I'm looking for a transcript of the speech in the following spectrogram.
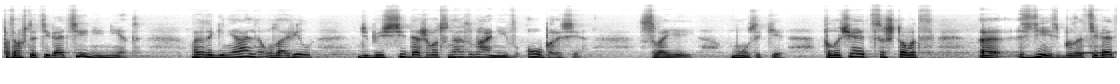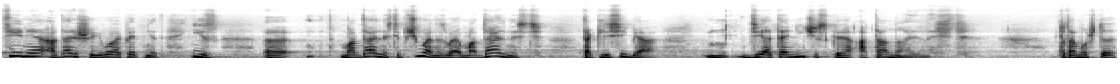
потому что тяготений нет. Вот это гениально уловил Дебюсси даже вот в названии, в образе своей музыки. Получается, что вот э, здесь было тяготение, а дальше его опять нет. Из э, модальности, почему я называю модальность так для себя – диатоническая атональность. Потому что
